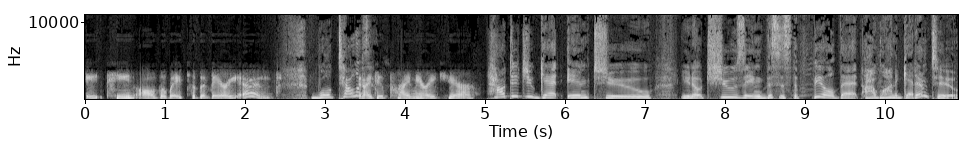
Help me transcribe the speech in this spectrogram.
18 all the way to the very end. Well, tell us. And I do primary care. How did you get into, you know, choosing this is the field that I want to get into?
